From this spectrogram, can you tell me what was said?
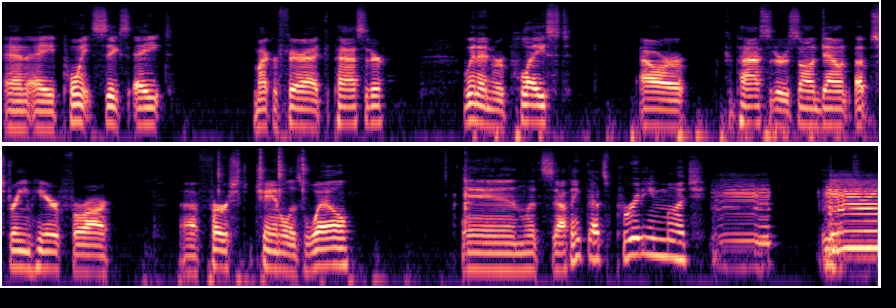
and a 0.68 microfarad capacitor. Went and replaced our capacitors on down upstream here for our uh, first channel as well. And let's, I think that's pretty much it.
